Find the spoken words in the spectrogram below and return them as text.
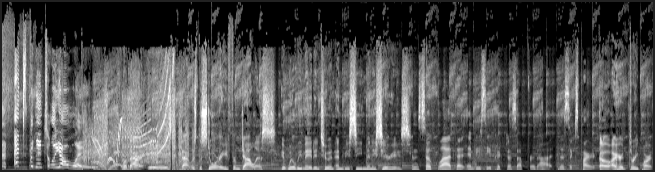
Exponentially homeless. Well, that is that was the story from Dallas. It will be made into an NBC miniseries. I'm so glad that NBC picked us up for that, the six part. Oh, I heard three part,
